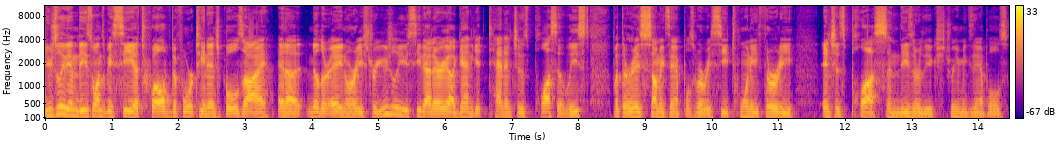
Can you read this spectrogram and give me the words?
Usually in these ones we see a 12 to 14 inch bullseye in a Miller A nor'easter. Usually you see that area again get 10 inches plus at least, but there is some examples where we see 20, 30 inches plus, and these are the extreme examples.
